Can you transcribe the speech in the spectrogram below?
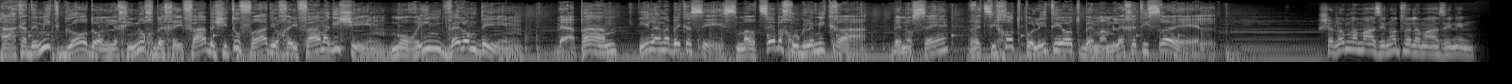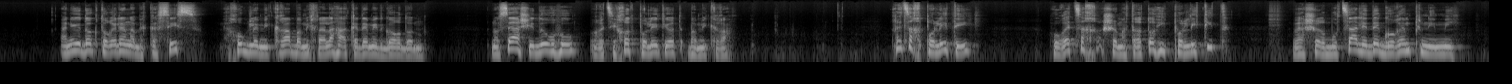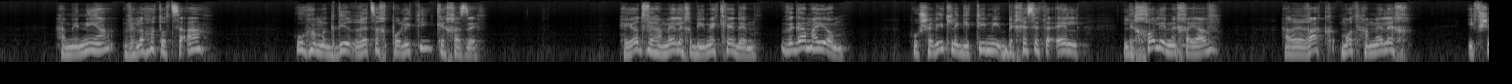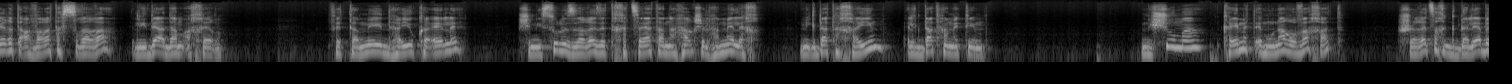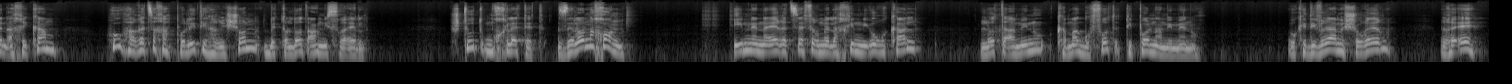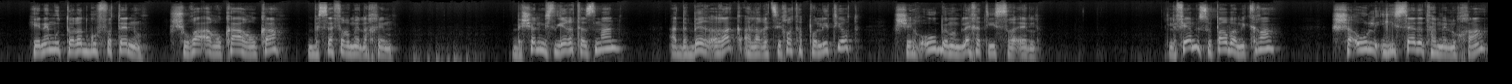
האקדמית גורדון לחינוך בחיפה בשיתוף רדיו חיפה מגישים מורים ולומדים. והפעם אילן אבקסיס, מרצה בחוג למקרא, בנושא רציחות פוליטיות בממלכת ישראל. שלום למאזינות ולמאזינים. אני דוקטור אילן אבקסיס, מחוג למקרא במכללה האקדמית גורדון. נושא השידור הוא רציחות פוליטיות במקרא. רצח פוליטי הוא רצח שמטרתו היא פוליטית ואשר בוצע על ידי גורם פנימי. המניע ולא התוצאה הוא המגדיר רצח פוליטי ככזה. היות והמלך בימי קדם, וגם היום, הוא שליט לגיטימי בחסד האל לכל ימי חייו, הרי רק מות המלך אפשר את העברת השררה לידי אדם אחר. ותמיד היו כאלה שניסו לזרז את חציית הנהר של המלך מגדת החיים אל גדת המתים. משום מה קיימת אמונה רווחת שרצח גדליה בן אחיקם הוא הרצח הפוליטי הראשון בתולדות עם ישראל. שטות מוחלטת, זה לא נכון! אם ננער את ספר מלכים ניעור קל, לא תאמינו כמה גופות תיפולנה ממנו. וכדברי המשורר, ראה, הנה מוטלות גופותינו, שורה ארוכה ארוכה בספר מלכים. בשל מסגרת הזמן, אדבר רק על הרציחות הפוליטיות שאירעו בממלכת ישראל. לפי המסופר במקרא, שאול ייסד את המלוכה,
